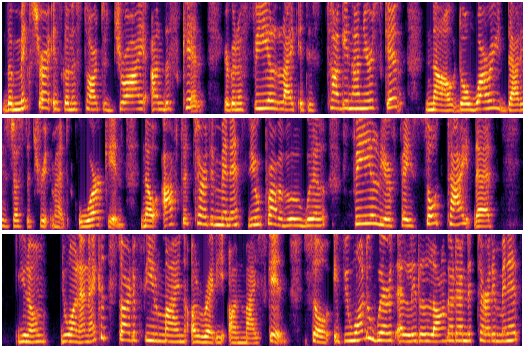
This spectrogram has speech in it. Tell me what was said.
The mixture is going to start to dry on the skin. You're going to feel like it is tugging on your skin. Now don't worry, that is just the treatment working. Now after 30 minutes, you probably will feel your face so tight that you know you want and I could start to feel mine already on my skin. So if you want to wear it a little longer than the 30 minutes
